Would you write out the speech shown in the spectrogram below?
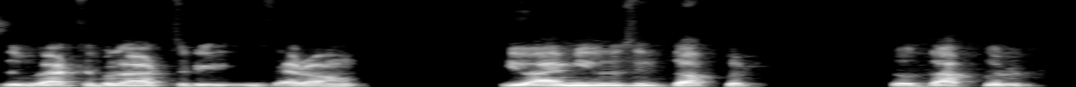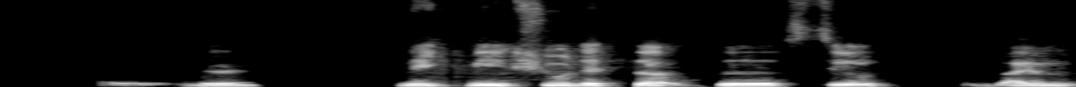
the vertebral artery is around. You, I'm using Doppler. So Doppler uh, make me sure that the, the still I am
